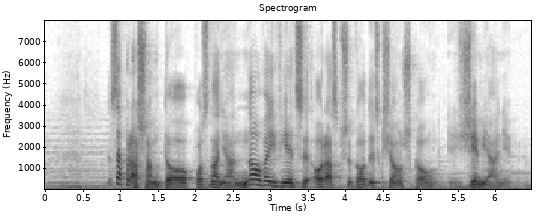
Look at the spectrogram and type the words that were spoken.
Zapraszam do poznania nowej wiedzy oraz przygody z książką Ziemianie.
